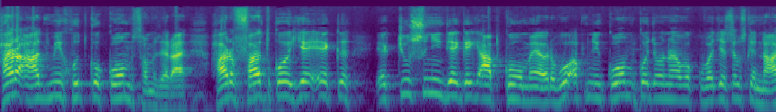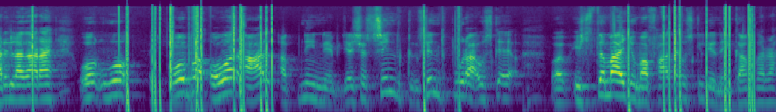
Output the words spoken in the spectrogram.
हर आदमी खुद को कौम समझ रहा है। हर फर्द को ये एक एक चूसनी दे गई आप कौम है और वो अपनी कौम को जो ना वो वजह से उसके नारे लगा रहा है और वो ओवरऑल अपनी जैसे सिंध सिंध पूरा उसके इज्तमाही जो मफाद है, उसके लिए नहीं काम कर रहा।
